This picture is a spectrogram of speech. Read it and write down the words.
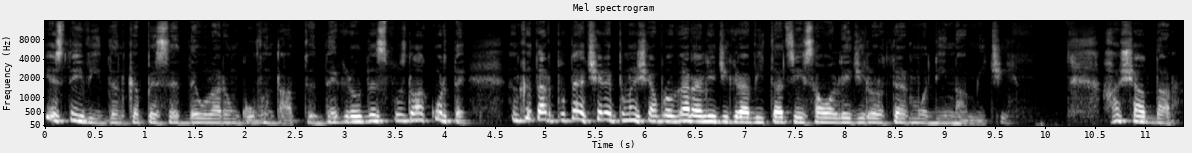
este evident că PSD-ul are un cuvânt atât de greu de spus la curte, încât ar putea cere până și abrogarea legii gravitației sau a legilor termodinamicii. Așadar,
